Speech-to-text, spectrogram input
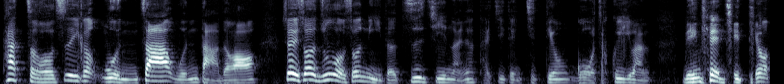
它走的是一个稳扎稳打的哦。所以说，如果说你的资金呢，像台积电一丢五十几万，联电一丢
